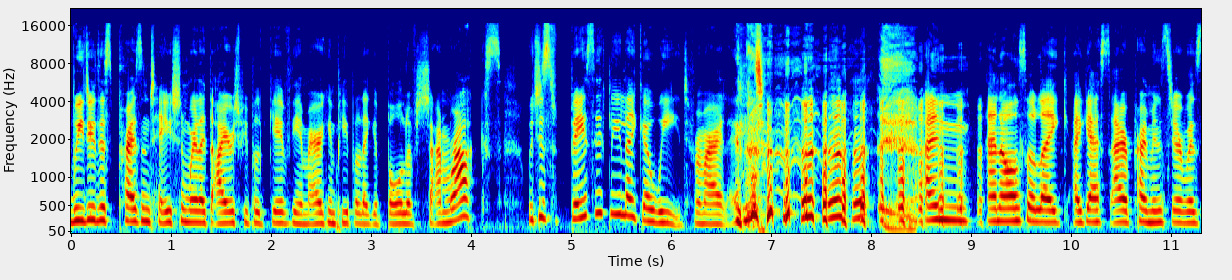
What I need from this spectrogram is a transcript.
we do this presentation where like the Irish people give the American people like a bowl of shamrocks, which is basically like a weed from Ireland. and and also like I guess our prime minister was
